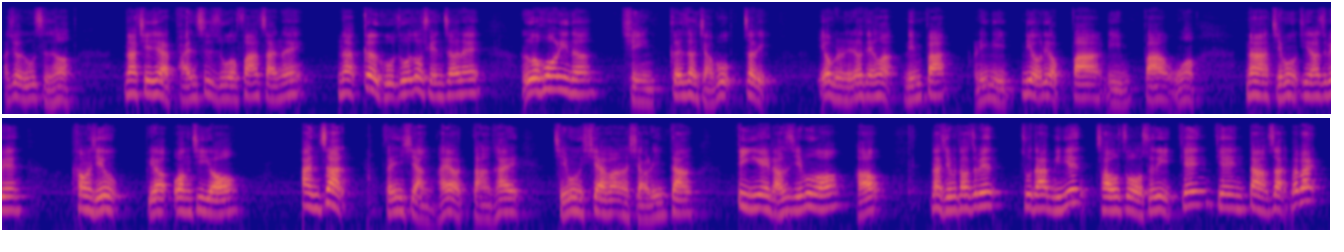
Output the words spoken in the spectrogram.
啊，就如此哈。那接下来盘势如何发展呢？那个股如何做选择呢？如何获利呢？请跟上脚步。这里有我们的联络电话：零八零零六六八零八五哦。那节目就到这边，看完节目不要忘记哦，按赞、分享，还要打开节目下方的小铃铛，订阅老师节目哦。好，那节目到这边，祝大家明天操作顺利，天天大赚，拜拜。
